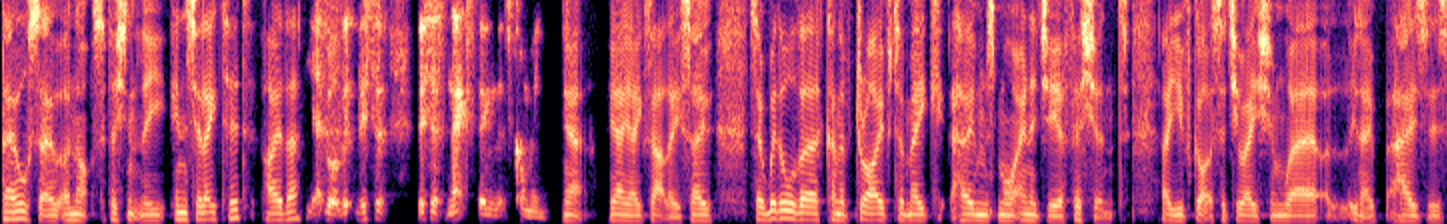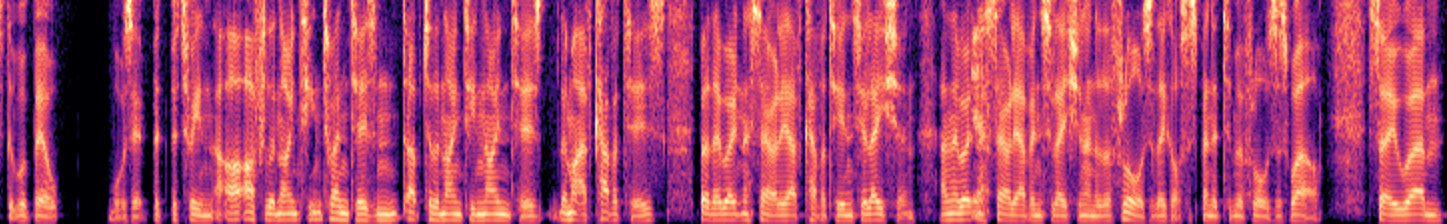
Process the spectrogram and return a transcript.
they also are not sufficiently insulated either. Yeah, well, this is this is next thing that's coming. Yeah, yeah, yeah, exactly. So, so with all the kind of drive to make homes more energy efficient, uh, you've got a situation where you know houses that were built what was it but between after the 1920s and up to the 1990s they might have cavities but they won't necessarily have cavity insulation and they won't yeah. necessarily have insulation under the floors if they've got suspended timber floors as well so um,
